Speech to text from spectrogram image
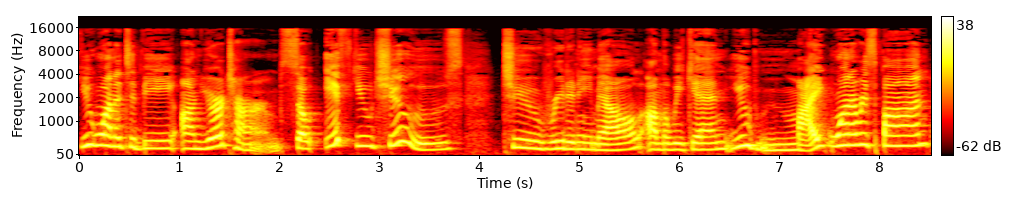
You want it to be on your terms. So if you choose to read an email on the weekend, you might want to respond,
